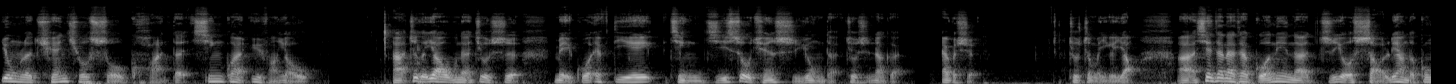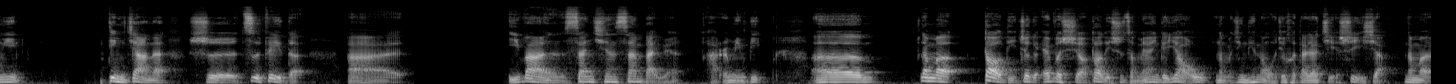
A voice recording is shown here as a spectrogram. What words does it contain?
用了全球首款的新冠预防药物，啊，这个药物呢就是美国 FDA 紧急授权使用的，就是那个 Evusha。就这么一个药啊，现在呢，在国内呢只有少量的供应，定价呢是自费的啊，一万三千三百元啊人民币。呃，那么到底这个 Evershell 到底是怎么样一个药物？那么今天呢，我就和大家解释一下。那么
